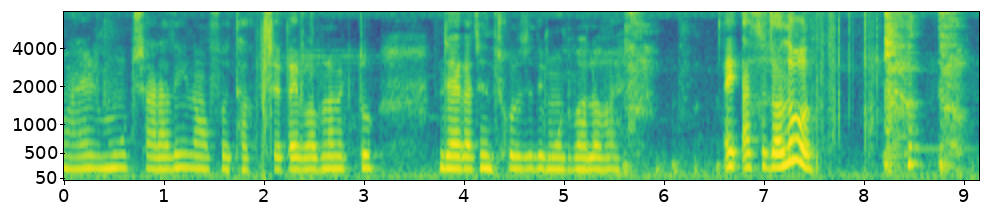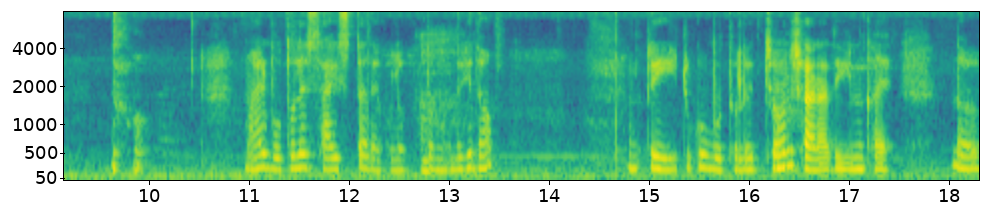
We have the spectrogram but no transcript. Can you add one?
মায়ের মুড সারাদিন অফ হয়ে থাকছে, তাই ভাবলাম একটু জায়গা চেঞ্জ করে যদি মুড ভালো হয়। এই আচ্ছা জল দেবো? মায়ের বোতলের সাইজটা দেখো লোক দেখি দাও। একটা এইটুকু বোতলের জল সারাদিন খায়। ধরো।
